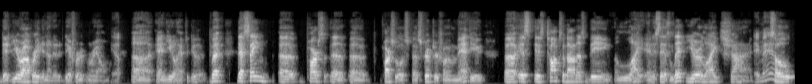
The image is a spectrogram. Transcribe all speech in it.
that you're operating in a different realm, Yep. uh, and you don't have to do it. But that same uh, parcel uh, uh, partial of uh, scripture from Matthew uh, is is talks about us being a light, and it says, "Let your light shine." Amen. So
